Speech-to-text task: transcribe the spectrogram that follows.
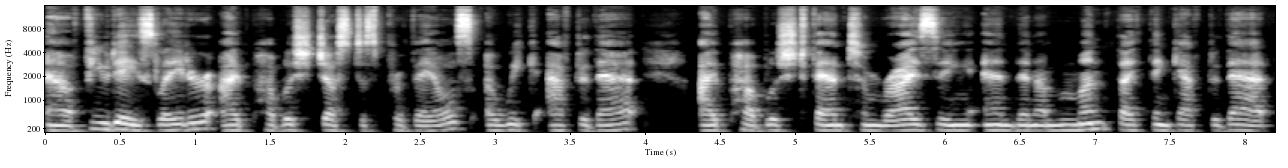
A few days later, I published Justice Prevails. A week after that, I published Phantom Rising, and then a month, I think, after that,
